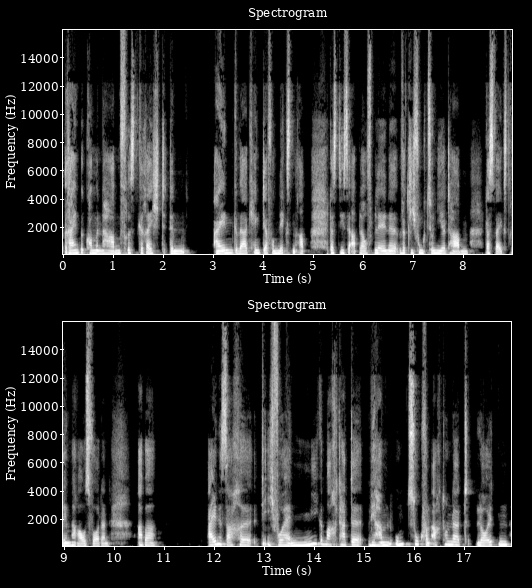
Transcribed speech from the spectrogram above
reinbekommen haben, fristgerecht, denn ein Gewerk hängt ja vom nächsten ab, dass diese Ablaufpläne wirklich funktioniert haben. Das war extrem herausfordernd. Aber eine Sache, die ich vorher nie gemacht hatte, wir haben einen Umzug von 800 Leuten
